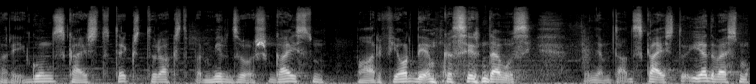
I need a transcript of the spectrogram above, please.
Arī Gunts skaistu tekstu raksta par mirdzošu gaismu pāri fjordiem, kas ir devusi viņam tādu skaistu iedvesmu.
